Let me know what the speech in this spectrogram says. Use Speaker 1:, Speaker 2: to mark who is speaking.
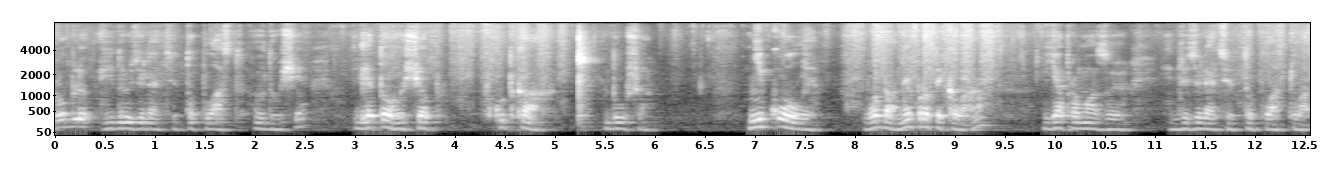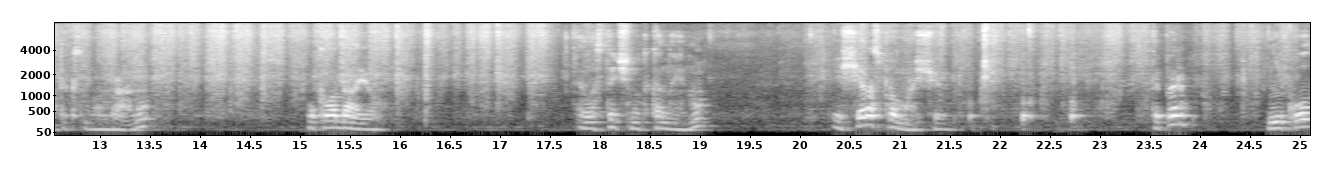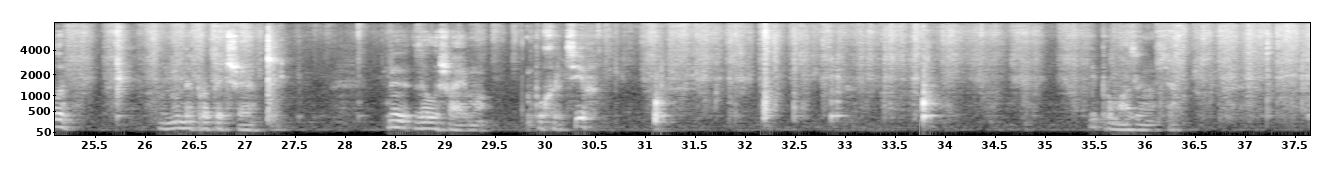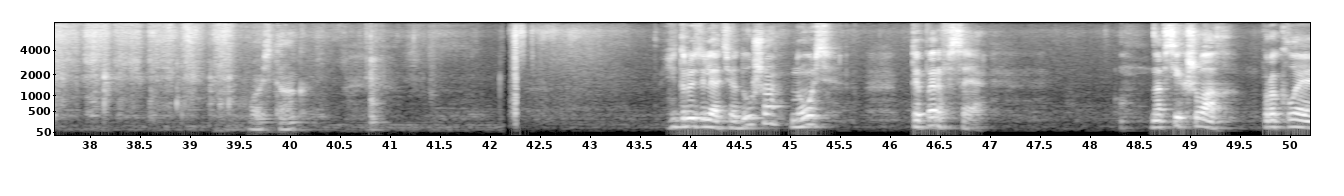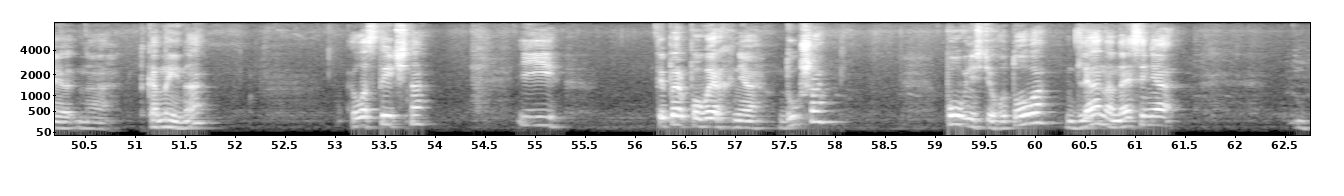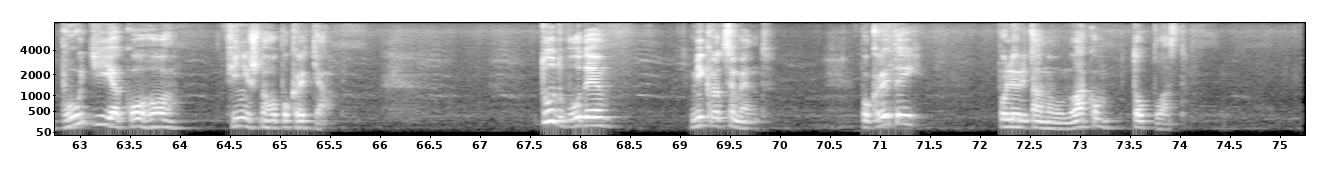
Speaker 1: Роблю гідроізоляцію топласт в душі. Для того, щоб в кутках душа ніколи вода не протекла, я промазую гідроізоляцію топласт латексну мембрану, укладаю еластичну тканину і ще раз промащую. Тепер ніколи воно не протече. Не залишаємо пухарців. І промазуємо все. Ось так. Гідроізоляція душа. Ну ось тепер все. На всіх швах проклеєна тканина еластична. І тепер поверхня душа повністю готова для нанесення будь-якого фінішного покриття. Тут буде мікроцемент, покритий поліуретановим лаком топ-пласт.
